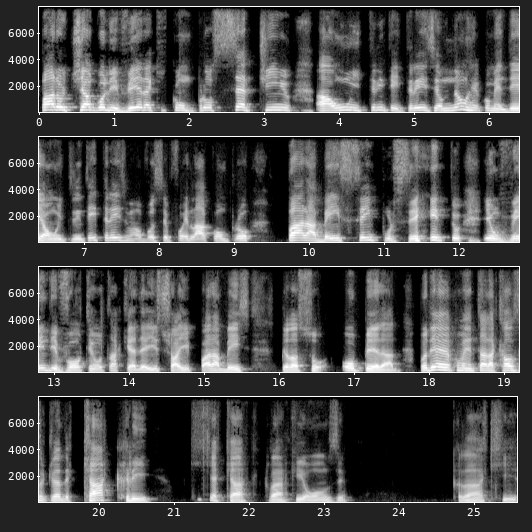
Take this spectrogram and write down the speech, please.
para o Tiago Oliveira, que comprou certinho a 1,33. Eu não recomendei a 1,33, mas você foi lá, comprou. Parabéns, 100%. Eu vendo e volto em outra queda. É isso aí, parabéns pela sua operada. Poderia comentar a causa criada CACRI. O que é CACRI 11? CRAC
